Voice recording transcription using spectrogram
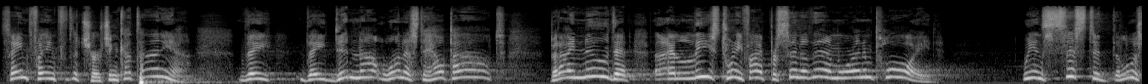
Same thing for the church in Catania. They, they did not want us to help out. But I knew that uh, at least 25% of them were unemployed. We insisted, the Lewis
